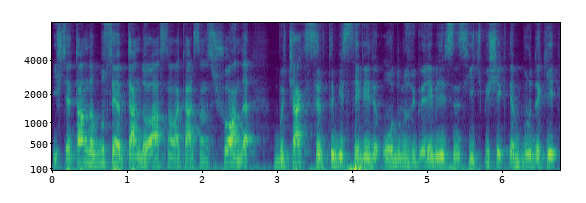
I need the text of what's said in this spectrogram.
İşte tam da bu sebepten dolayı aslına bakarsanız şu anda bıçak sırtı bir seviyede olduğumuzu görebilirsiniz. Hiçbir şekilde buradaki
